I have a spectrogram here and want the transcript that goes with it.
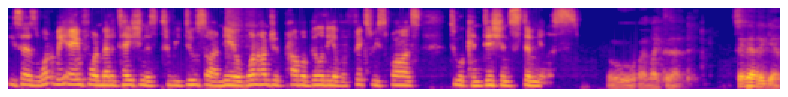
he says, "What we aim for in meditation is to reduce our near 100 probability of a fixed response to a conditioned stimulus." Oh, I like that. Say that again.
